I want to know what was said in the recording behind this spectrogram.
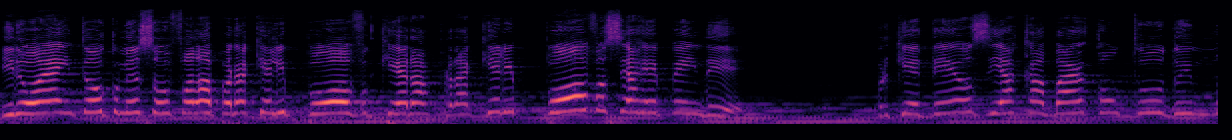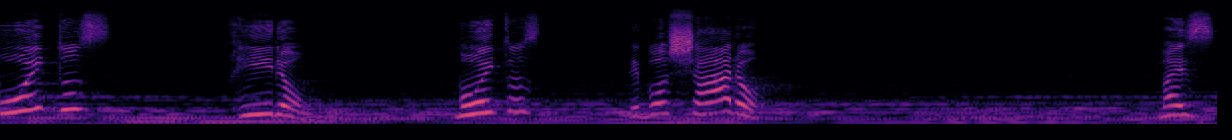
E Noé então começou a falar para aquele povo que era para aquele povo se arrepender. Porque Deus ia acabar com tudo e muitos riram, muitos debocharam. Mas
